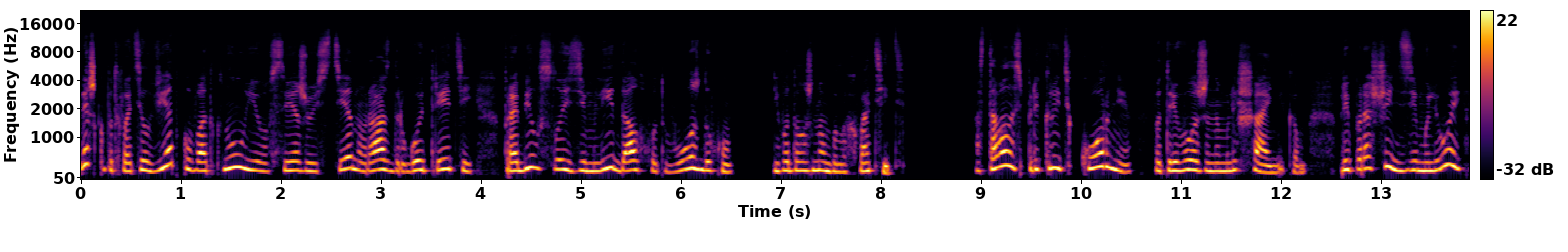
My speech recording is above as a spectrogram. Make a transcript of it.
Лешка подхватил ветку, воткнул ее в свежую стену, раз, другой, третий, пробил слой земли, дал ход воздуху. Его должно было хватить. Оставалось прикрыть корни потревоженным лишайником, припорошить землей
